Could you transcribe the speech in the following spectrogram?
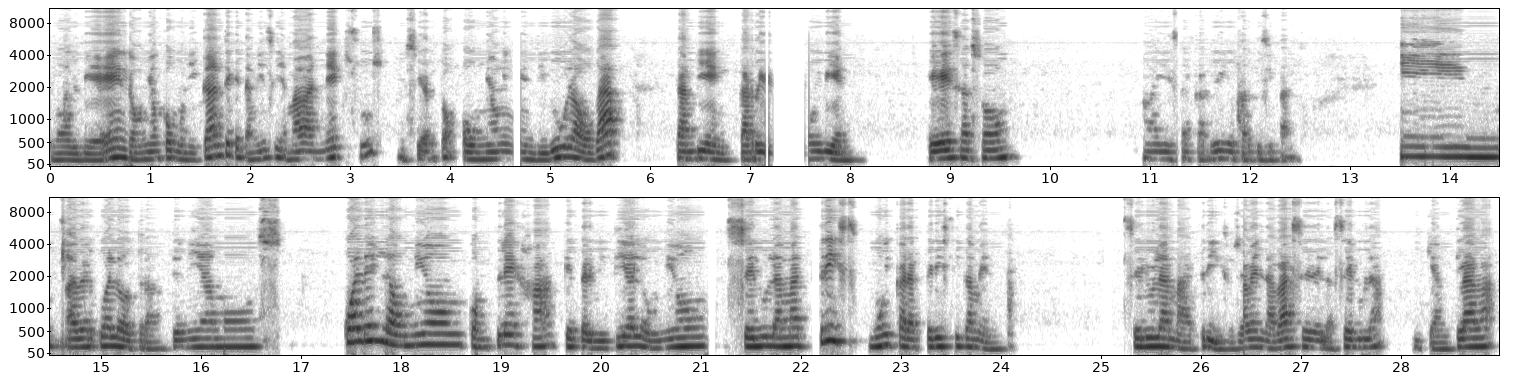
Muy bien, la unión comunicante que también se llamaba nexus, ¿no es cierto? O unión en hendidura o gap, también Carrillo. Muy bien. Esas son, ahí está Carrillo participando. Y a ver, ¿cuál otra? Teníamos ¿Cuál es la unión compleja que permitía la unión célula matriz muy característicamente? Célula matriz, o sea, en la base de la célula y que anclaba,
